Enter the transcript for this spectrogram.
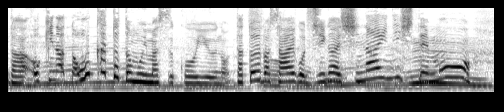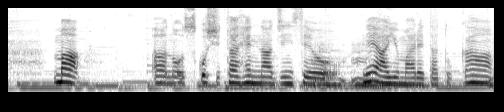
だから沖縄って多かったと思いますこういうの。例えば最後自害しないにしても、まああの少し大変な人生をね、歩まれたとか、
